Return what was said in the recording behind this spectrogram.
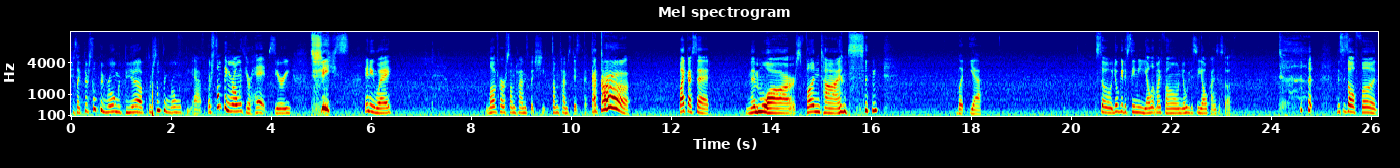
She's like, there's something wrong with the app. There's something wrong with the app. There's something wrong with your head, Siri. Jeez. Anyway. Love her sometimes, but she sometimes just. Like I said, memoirs, fun times. but yeah. So you'll get to see me yell at my phone. You'll get to see all kinds of stuff. this is all fun.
